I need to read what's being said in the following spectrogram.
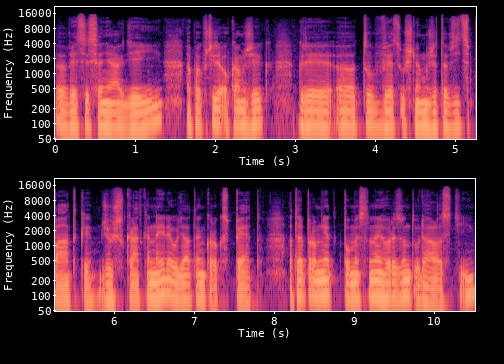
eh, věci se nějak dějí a pak přijde okamžik, kdy eh, tu věc už nemůžete vzít zpátky, že už zkrátka nejde udělat ten krok zpět. A to je pro mě pomyslný horizont událostí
